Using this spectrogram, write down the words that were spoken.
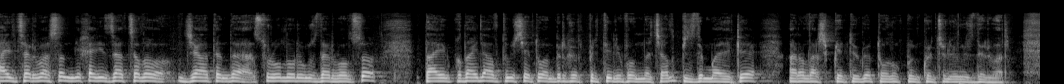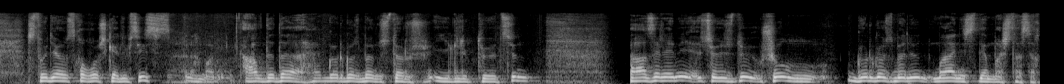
айыл чарбасын механизациялоо жаатында суроолоруңуздар болсо дайымкыдай эле алтымыш жети он бир кырк бир телефонуна чалып биздин маекке аралашып кетүүгө толук мүмкүнчүлүгүңүздөр бар. Студиябызга кош келипсиз алдыда көргөзмөңүздөр ийгиликтүү өтсүн азыр эми сөздү ушул көргөзмөнүн маанисинен баштасак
